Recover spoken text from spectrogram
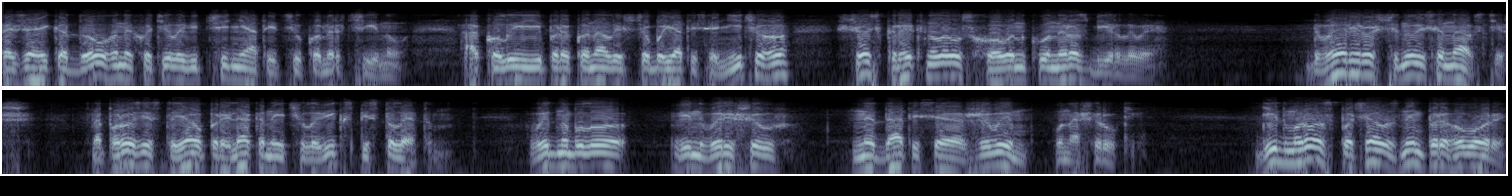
Хазяйка довго не хотіла відчиняти цю комірчину, а коли її переконали, що боятися нічого, щось крикнула у схованку нерозбірливе. Двері розчинилися навстіж. На порозі стояв переляканий чоловік з пістолетом. Видно було, він вирішив не датися живим у наші руки. Дід Мороз почав з ним переговори.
